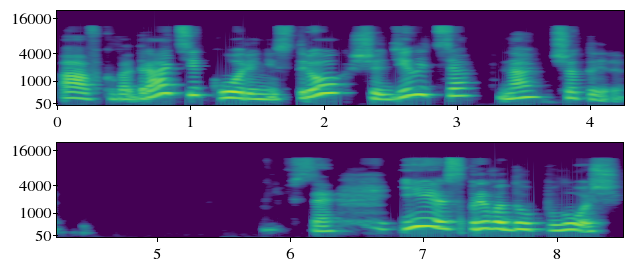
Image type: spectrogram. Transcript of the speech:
А в квадраті корінь із трьох, що ділиться на 4. Все. І з приводу площ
